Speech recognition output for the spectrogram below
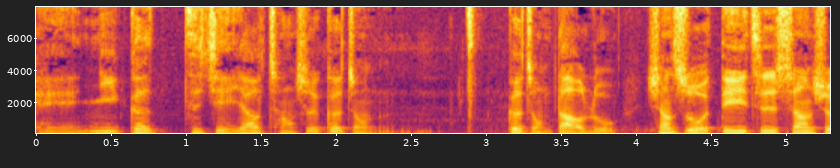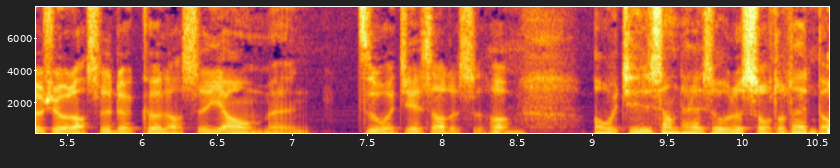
哎，你各自己也要尝试各种各种道路。像是我第一次上秀秀老师的课，老师要我们自我介绍的时候。嗯哦，我其实上台的时候，我的手都在抖。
